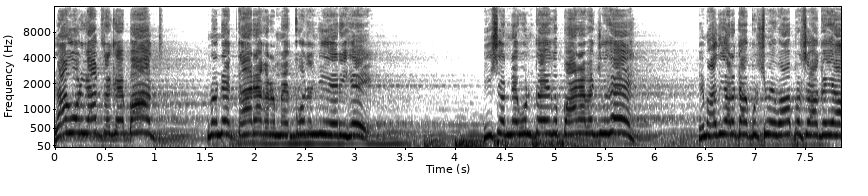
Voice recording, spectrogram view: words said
लाहौर यात्रा के बाद उन्होंने कारागार में गोदंगी एरी है ईश्वर ने उनको एक बारह में चुके हिमाधिकार का कुछ में वापस आ गया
